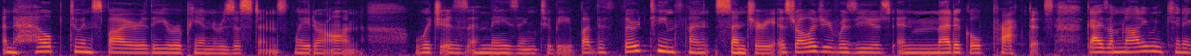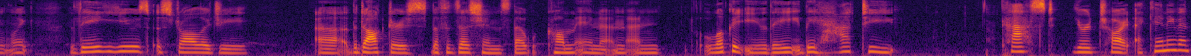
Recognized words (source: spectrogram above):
and helped to inspire the European resistance later on, which is amazing to be. By the 13th century, astrology was used in medical practice. Guys, I'm not even kidding. Like, they used astrology, uh, the doctors, the physicians that would come in and, and look at you, they, they had to cast your chart. I can't even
